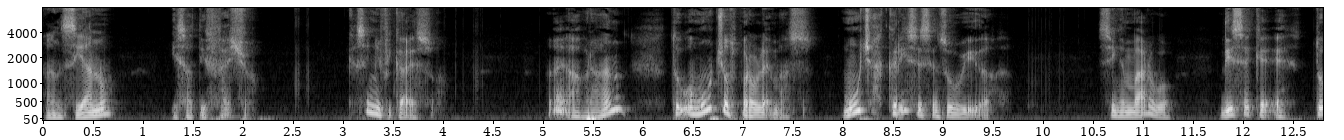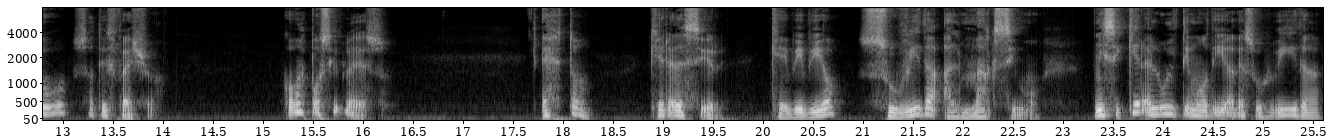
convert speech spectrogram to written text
anciano y satisfecho. ¿Qué significa eso? Eh, Abraham tuvo muchos problemas, muchas crisis en su vida. Sin embargo, dice que estuvo satisfecho. ¿Cómo es posible eso? Esto quiere decir que vivió su vida al máximo. Ni siquiera el último día de su vida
